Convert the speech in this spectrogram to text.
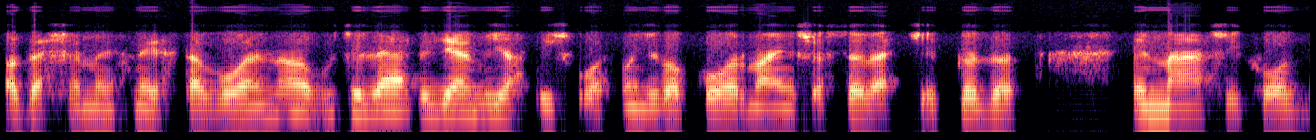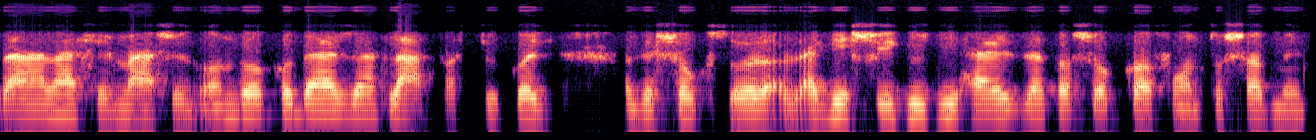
az eseményt nézte volna. Úgyhogy lehet, hogy emiatt is volt mondjuk a kormány és a szövetség között egy másik hozzáállás, egy másik gondolkodás, de hát láthatjuk, hogy azért sokszor az egészségügyi helyzet a sokkal fontosabb, mint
